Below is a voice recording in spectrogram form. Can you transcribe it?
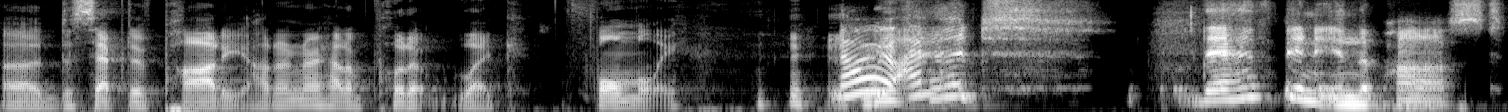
a deceptive party? I don't know how to put it like formally. No, we've I'm had there have been in the past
